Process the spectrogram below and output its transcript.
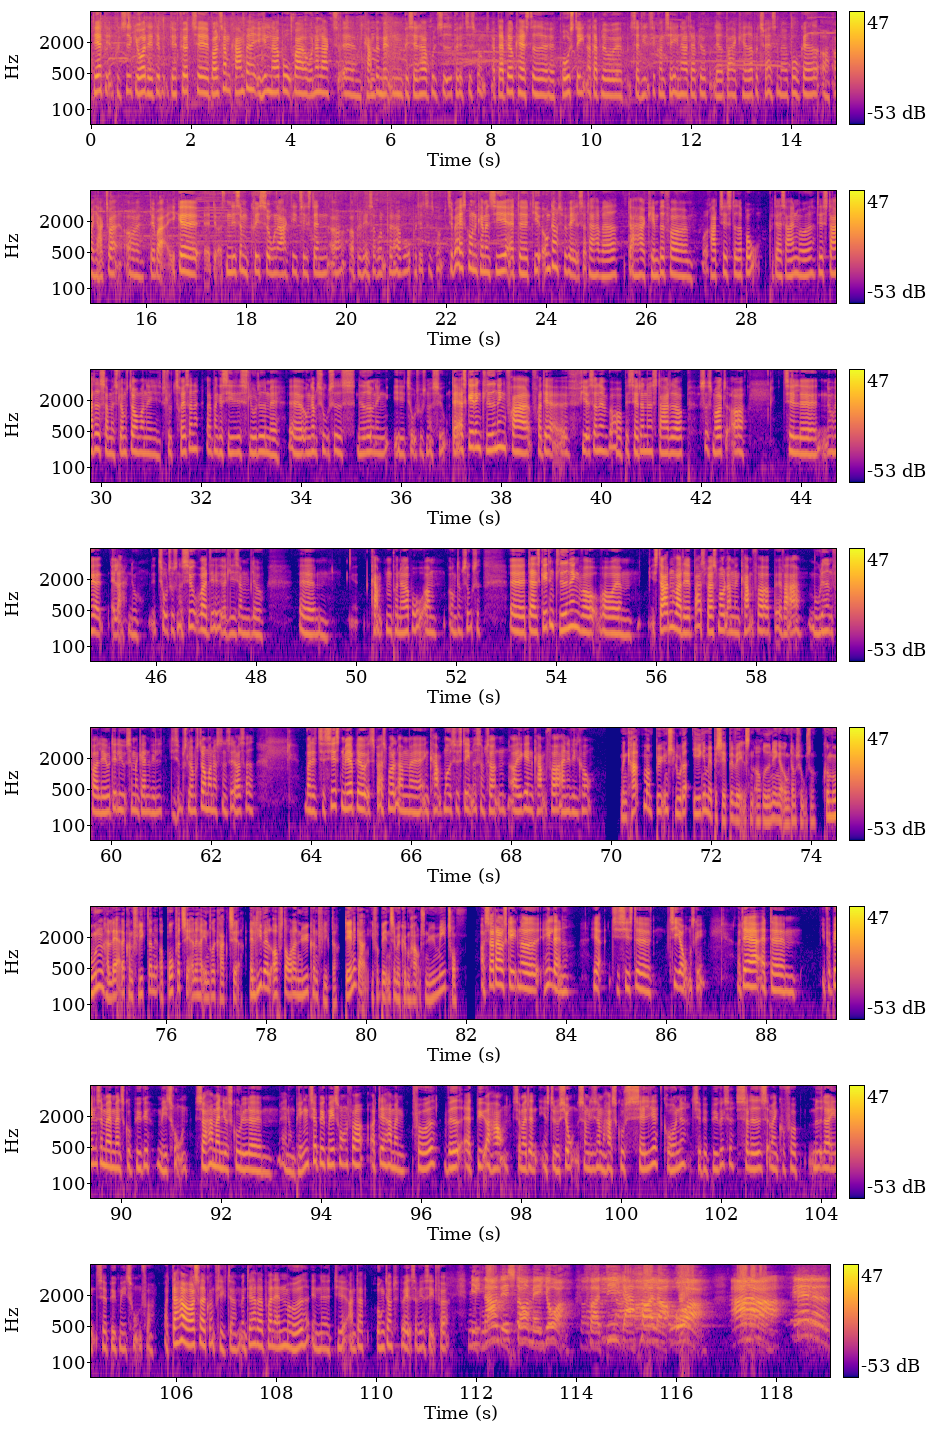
Det, at politiet gjorde det, det, det førte til voldsomme kampe. I hele Nørrebro var underlagt øh, kampe mellem besættere og politiet på det tidspunkt. Og der blev kastet øh, brosten, og der blev øh, sat ild til container, og der blev lavet barrikader på tværs af Nørrebrogade og, og jagtvej. Og det var ikke, øh, det var sådan ligesom krigszoneagtige tilstanden at, at bevæge sig rundt på Nørrebro på det tidspunkt. Tilbageskuende kan man sige, at øh, de ungdomsbevægelser, der har været, der har kæmpet for øh, ret til et sted at bo, på deres egen måde. Det startede som med slumstormerne i slut 60'erne, og man kan sige, at det sluttede med øh, ungdomshusets nedrivning i 2007. Der er sket en glidning fra, fra der øh, 80'erne, hvor besætterne startede op så småt, og til øh, nu her, eller nu, 2007, hvor det ligesom blev øh, kampen på Nørrebro om ungdomshuset. Øh, der er sket en glidning, hvor, hvor øh, i starten var det bare et spørgsmål om en kamp for at bevare muligheden for at leve det liv, som man gerne ville, ligesom slumstormerne sådan set også havde. Var det til sidst mere blev et spørgsmål om øh, en kamp mod systemet som sådan, og ikke en kamp for egne vilkår. Men kampen om byen slutter ikke med besætbevægelsen og rydning af ungdomshuset. Kommunen har lært af konflikterne, og brokvartererne har ændret karakter. Alligevel opstår der nye konflikter. Denne gang i forbindelse med Københavns nye metro. Og så er der jo sket noget helt andet her de sidste 10 år måske. Og det er, at øh, i forbindelse med, at man skulle bygge metroen, så har man jo skulle øh, have nogle penge til at bygge metroen for, og det har man fået ved, at By og Havn, som er den institution, som ligesom har skulle sælge grunde til bebyggelse, således at man kunne få midler ind til at bygge metroen for. Og der har jo også været konflikter, men det har været på en anden måde end øh, de andre ungdomsbevægelser, vi har set før. Mit navn det står med jord, fordi jeg holder ord. Amager, fældet,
